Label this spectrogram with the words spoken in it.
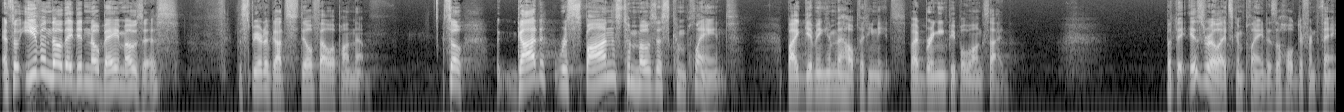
And so, even though they didn't obey Moses, the Spirit of God still fell upon them. So, God responds to Moses' complaint by giving him the help that he needs, by bringing people alongside. But the Israelites' complaint is a whole different thing.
